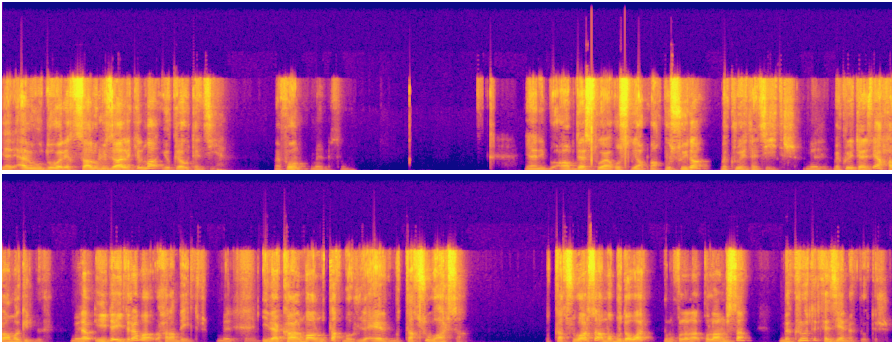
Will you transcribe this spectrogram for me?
Yani el vudu vel ihtisalu bizalikel ma yukrehu tenzihen. Mefhum? Böyle. Yani bu abdest ve gusül yapmak bu suyla mekruh tenzihidir. Böyle. Mekruh tenzih harama girmiyor. Böyle. Ya iyi değildir ama haram değildir. İde kal mal mutlak mevcuda eğer mutlak su varsa. Mutlak su varsa ama bu da var. Bunu kullan kullanırsan mekruhtur, tenzihen mekruhtur.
